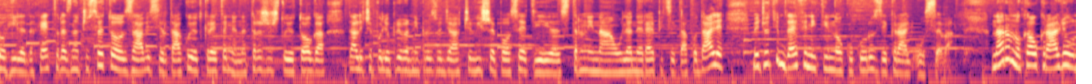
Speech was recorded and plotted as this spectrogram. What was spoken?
100.000 hektara, znači sve to zavisi ili tako i od kretanja na tržištu i od toga da li će poljoprivredni proizvođači više poseti e, strnina, uljane repice i tako dalje. Međutim, definitivno kukuruz je kralj useva. Naravno, kao kralju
